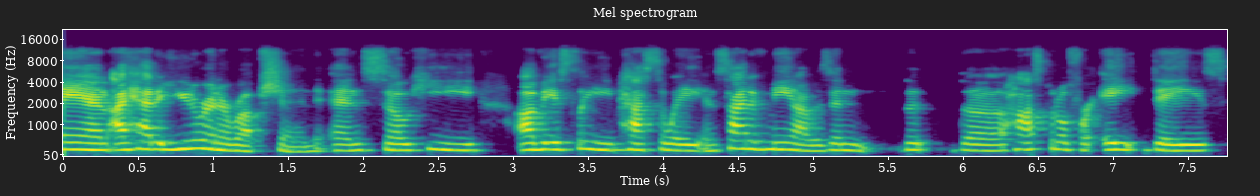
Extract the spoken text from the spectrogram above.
And I had a uterine eruption. And so he obviously passed away inside of me. I was in the, the hospital for eight days.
